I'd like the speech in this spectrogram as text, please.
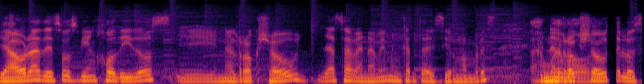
Y ahora de esos bien jodidos y en el rock show, ya saben, a mí me encanta decir nombres. En el rock show te los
